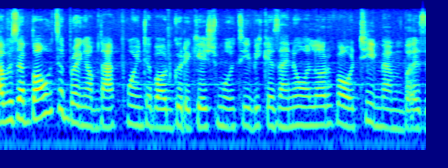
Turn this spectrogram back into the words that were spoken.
I was about to bring up that point about Gudakesh Motie because I know a lot of our team members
